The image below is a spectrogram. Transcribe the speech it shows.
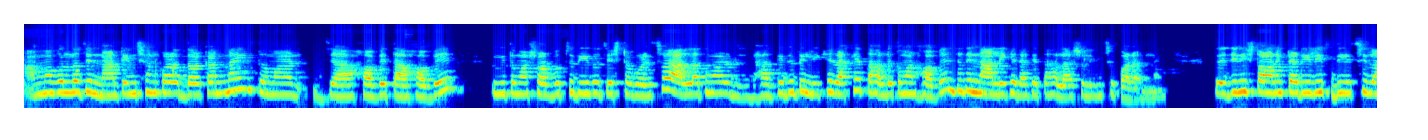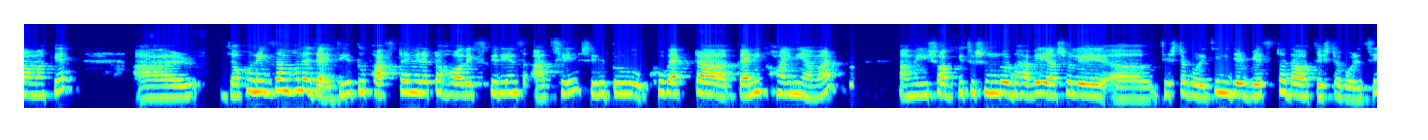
আম্মা বলল যে, না টেনশন করার দরকার নাই, তোমার যা হবে তা হবে। তুমি তোমার সর্বোচ্চ দিয়ে তো চেষ্টা করেছ। আল্লাহ তোমার ভাগ্যে যদি লিখে রাখে, তাহলে তোমার হবে। যদি না লিখে রাখে, তাহলে আসলে কিছু করার নাই। তো এই জিনিসটা অনেকটা রিলিফ দিয়েছিল আমাকে। আর যখন এক্সাম হলে যাই যেহেতু ফার্স্ট টাইমের একটা হল এক্সপিরিয়েন্স আছে, সেহেতু খুব একটা প্যানিক হয়নি আমার। আমি সবকিছু সুন্দরভাবে আসলে চেষ্টা করেছি, নিজের বেস্টটা দেওয়ার চেষ্টা করেছি।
